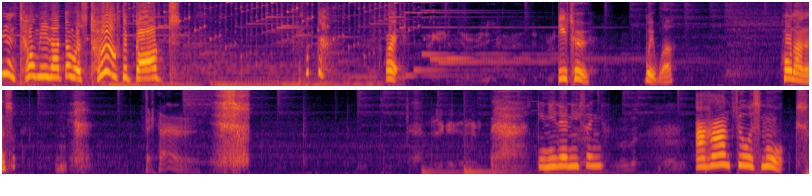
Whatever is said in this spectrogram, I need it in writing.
You didn't tell me that there was two of the guards. Alright. D2. Wait, what? Hold on. It's... Do you need anything? A handful of smokes.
